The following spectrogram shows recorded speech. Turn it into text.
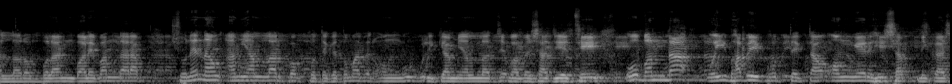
আল্লাহ রব্বুল আলমিন বলে, বান্দারা, শুনে নাও, আমি আল্লাহর পক্ষ থেকে তোমাদের অঙ্গগুলিকে আমি আল্লাহ যেভাবে সাজিয়েছি, ও বান্দা, ওইভাবেই প্রত্যেকটা অঙ্গের হিসাব নিকাশ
